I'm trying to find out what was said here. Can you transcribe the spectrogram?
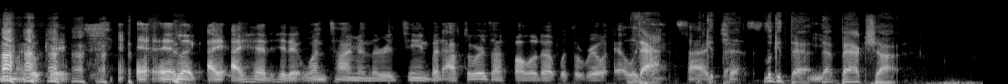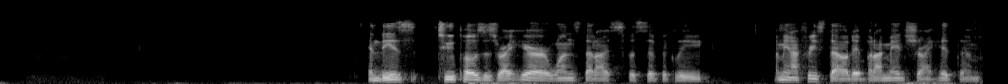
I'm like, okay. and, and look, I, I had hit it one time in the routine, but afterwards I followed up with a real elegant That side look at that. chest. Look at that. Yeah. That back shot. And these two poses right here are ones that I specifically, I mean, I freestyled it, but I made sure I hit them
